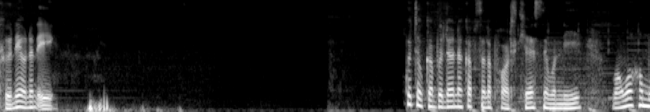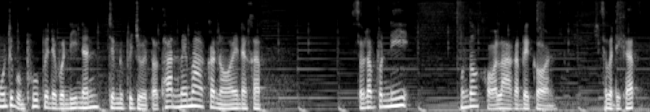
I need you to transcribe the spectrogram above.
Kernel นั่นเอง ก็จบกันไปแล้วนะครับสำหรับพอดแคสต์ในวันนี้ หวังว่าข้อมูลที่ผมพูดไปในวันนี้นั้น จะมีประโยชน์ต่อท่านไม่มากก็น้อยนะครับสำหรับวันนี้ผมต้องขอลากันไปก่อน สวัสดีครับ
